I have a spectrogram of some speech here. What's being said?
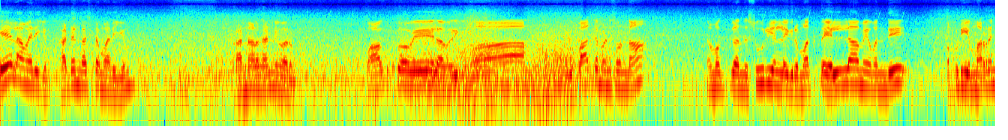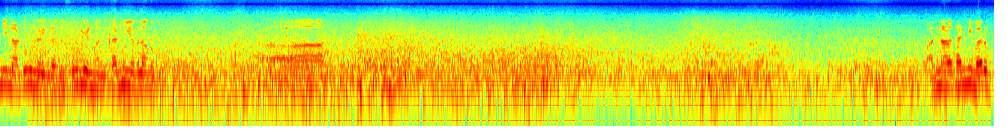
ஏழாம் இருக்கும் கடும் கஷ்டமாக இருக்கும் கண்ணால் தண்ணி வரும். பார்க்கவே இல்லாமல் இருக்குமா இப்படி பார்த்தோம்னு சொன்னால் நமக்கு அந்த சூரியனில் இருக்கிற மற்ற எல்லாமே வந்து அப்படியே மறைஞ்சி நடுவில் இருக்கிற அந்த சூரியன் வந்து தண்ணியை விளங்கும். கண்ணால் தண்ணி வரும்.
